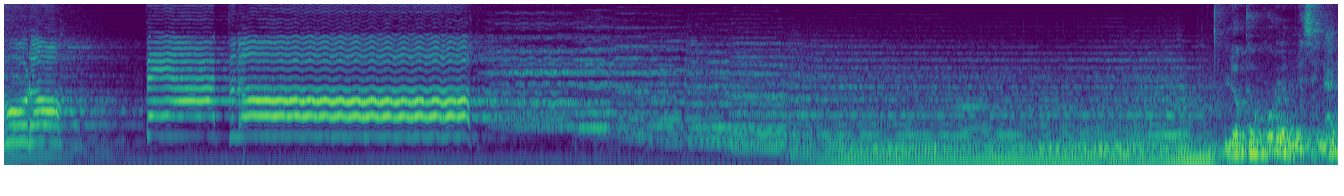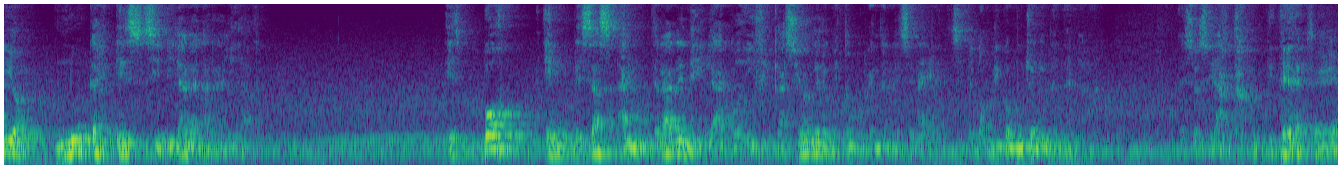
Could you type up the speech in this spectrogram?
puro Lo que ocurre en un escenario nunca es similar a la realidad. Es vos empezás a entrar en la codificación de lo que está ocurriendo en el escenario. Si te complico mucho no entendés nada. Eso es cierto. Sí.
